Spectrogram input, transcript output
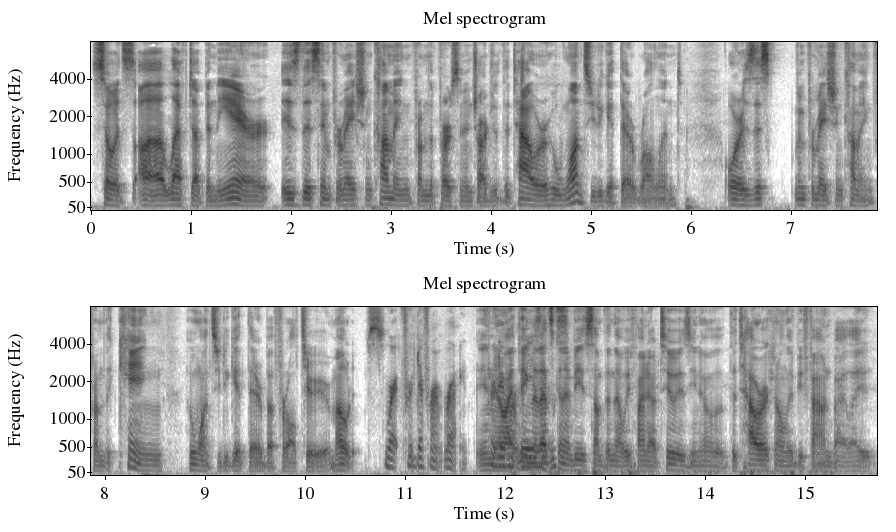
So it's uh, left up in the air. Is this information coming from the person in charge of the tower who wants you to get there, Roland? Or is this information coming from the king who wants you to get there but for ulterior motives? Right. For different right. You know, I think that that's going to be something that we find out too. Is you know the tower can only be found by like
